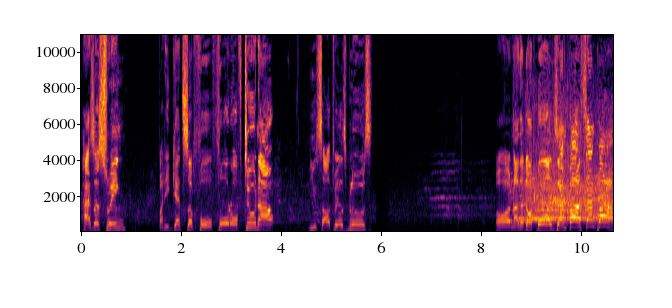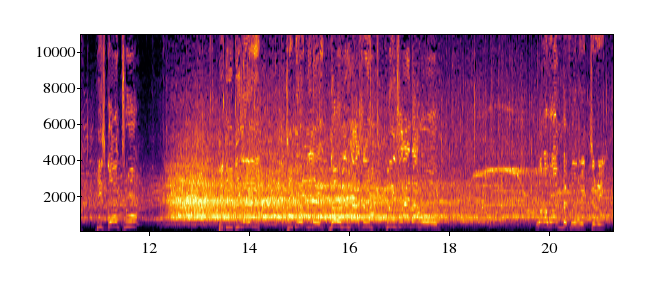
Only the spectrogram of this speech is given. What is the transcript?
has a swing, but he gets a four. Four of two now. New South Wales Blues Oh, another dot ball. Zampa, Zampa. He's gone through. Did he delay it? Did they delay it? No, he hasn't. Queensland are home. What a wonderful victory.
